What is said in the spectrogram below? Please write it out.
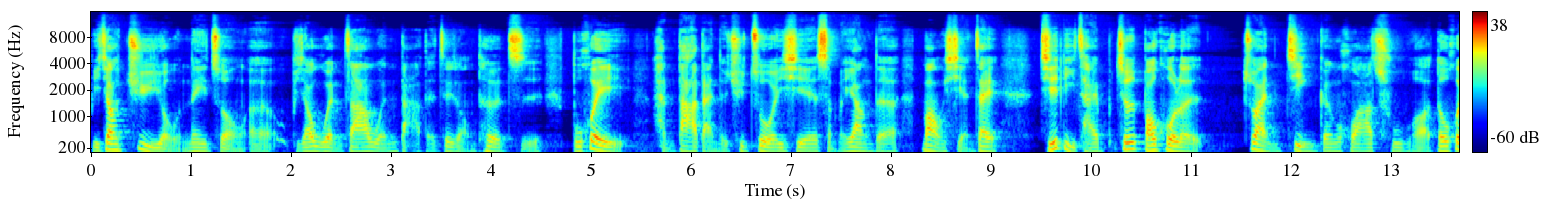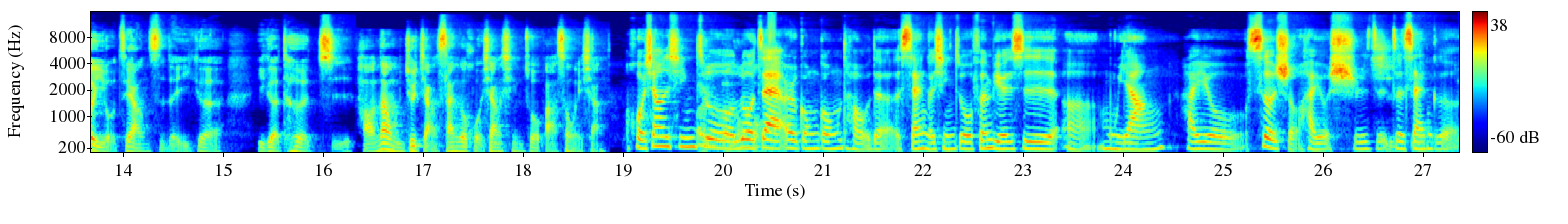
比较具有那种呃比较稳扎稳打的这种特质，不会很大胆的去做一些什么样的冒险。在其实理财就是包括了赚进跟花出哦，都会有这样子的一个。一个特质。好，那我们就讲三个火象星座吧。宋伟翔，火象星座落在二宫宫头的三个星座，分别是呃母羊、还有射手、还有狮子这三个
